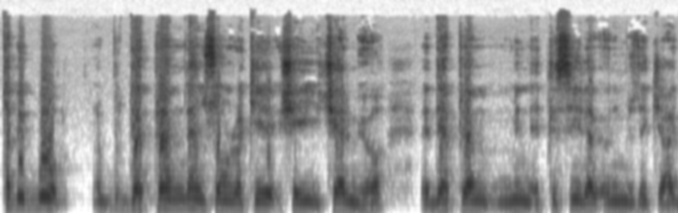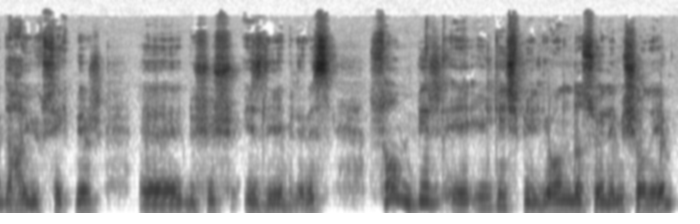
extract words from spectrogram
Tabii bu bu depremden sonraki şeyi içermiyor. E, depremin etkisiyle önümüzdeki ay daha yüksek bir e, düşüş izleyebiliriz. Son bir ilginç bilgi onu da söylemiş olayım.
